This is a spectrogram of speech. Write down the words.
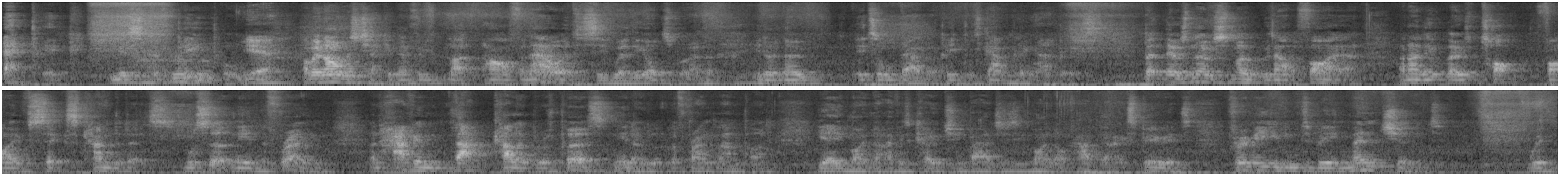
epic list of people. Yeah. I mean, I was checking every like half an hour to see where the odds were. And, you know, no, it's all down to people's gambling habits. But there was no smoke without fire, and I think those top five, six candidates were certainly in the frame. And having that calibre of person, you know, the Frank Lampard, yeah, he might not have his coaching badges, he might not have had that experience. For him even to be mentioned with,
